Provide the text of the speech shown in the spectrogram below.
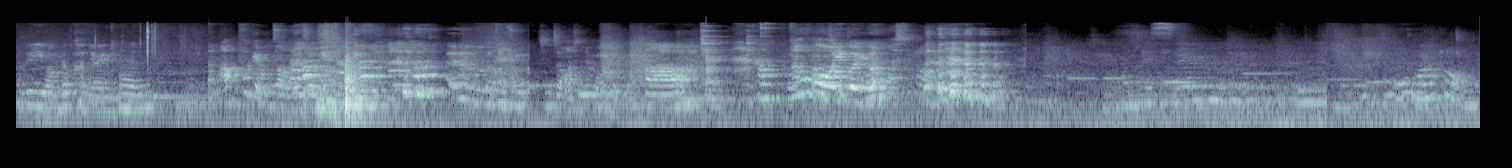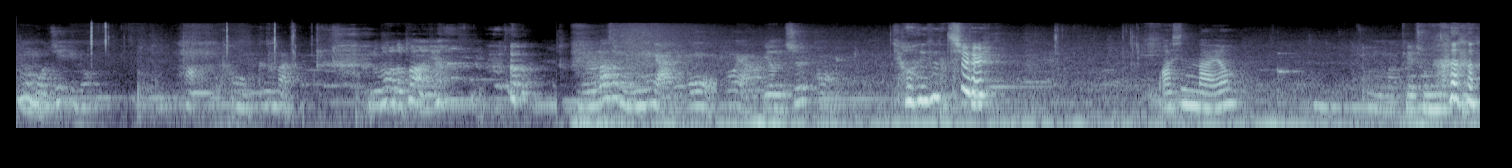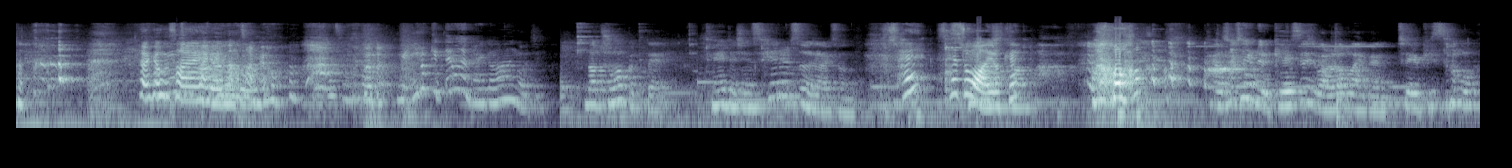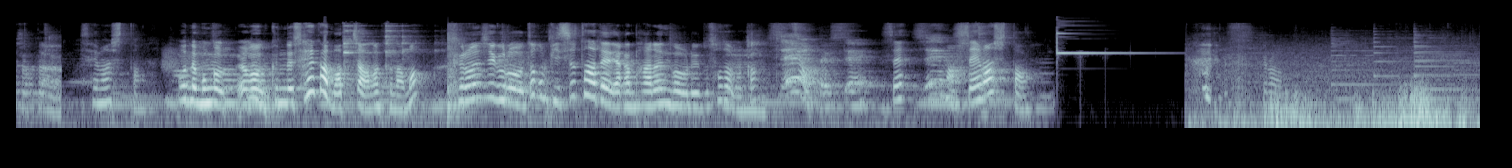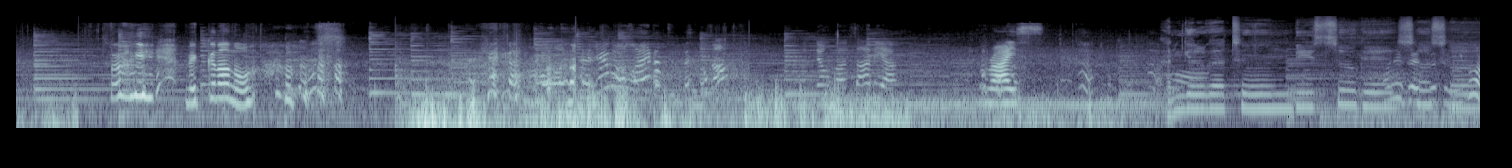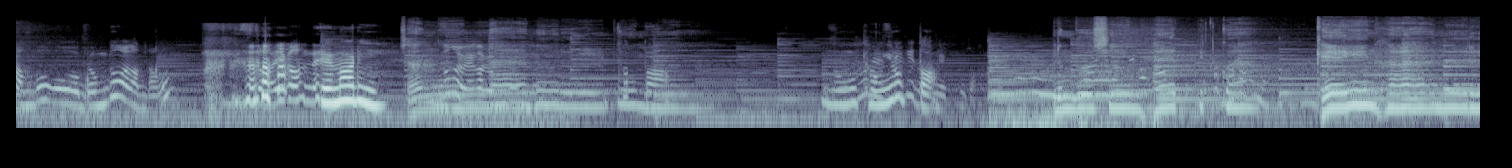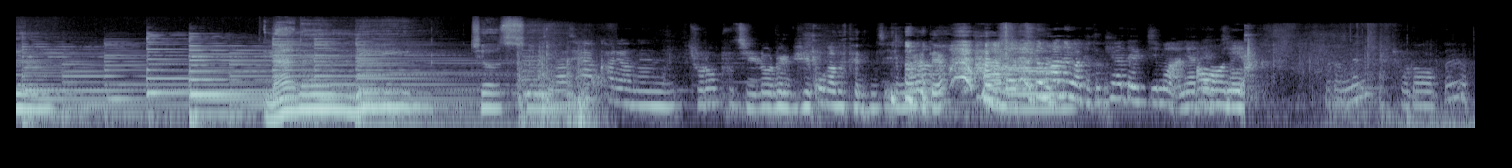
우리 이 완벽한 여행. 어. 아프게 오잖아 예전에. 진짜 맛있는 거 먹을게. 아. 어 이거 이거. 이거 뭐지 이거? 파. 어그 맛. 누가 봐도 파 아니야? 몰라서 먹는 게 아니고 뭐야? 연출? 연출. 맛있나요? 존나 걔 존나. 형용사의 연구. 근데 이렇게 때문에 발견하는 거지. 나 중학교 때개 대신 새를 쓰는 애가 있었는데. 새? 새 좋아, 이렇게? 그래서 선생님들이 개 쓰지 말라고 하니까 제일 비싼 거 갖다가. 새 맛있다. 어, 근데 뭔가 약간 근데 새가 맞지 않아 그나마? 그런 식으로 조금 비슷하되 약간 다른 걸 우리도 찾아볼까? 쎄 어때 쎄? 새? 쎄 맛. 새 맛있다. 소영이 매끈하노. 일본 쌀 같은데? 안녕 난 쌀이야. 라이스. 한결같은 빛 속에 아니 도대체 이걸 안 보고 명동을 간다고? 진짜 어이가 없네. 내 말이 명동을 왜 가? 나무를 미쳤다. 너무 경이롭다. 눈부신 햇빛과 개인 하늘을 나는 잊었어 제가 생각하려는 졸업 후 진로를 밀고 가도 되는지 이런 거 해야 돼요? 아, 뭐 지금 하는 걸 계속 해야 될지 뭐 안 해야 될지 어, 네. 그러면 졸업을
